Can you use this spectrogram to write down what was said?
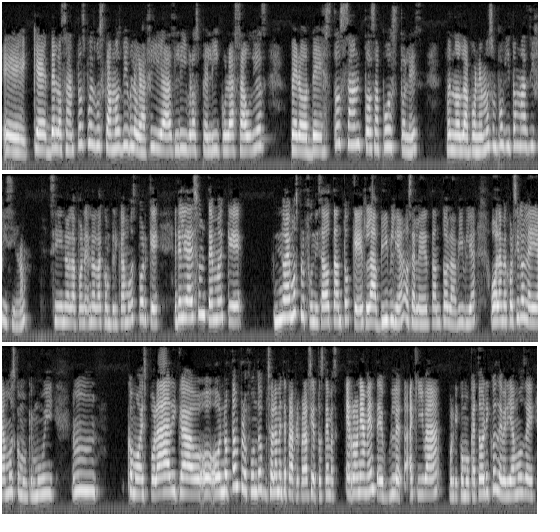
eh, que de los santos pues buscamos bibliografías, libros, películas, audios, pero de estos santos apóstoles pues nos la ponemos un poquito más difícil, ¿no? Sí, no la pone, no la complicamos porque en realidad es un tema que no hemos profundizado tanto que es la Biblia, o sea, leer tanto la Biblia, o a lo mejor sí lo leíamos como que muy mm, como esporádica o, o- o no tan profundo solamente para preparar ciertos temas. Erróneamente, aquí va, porque como católicos deberíamos de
